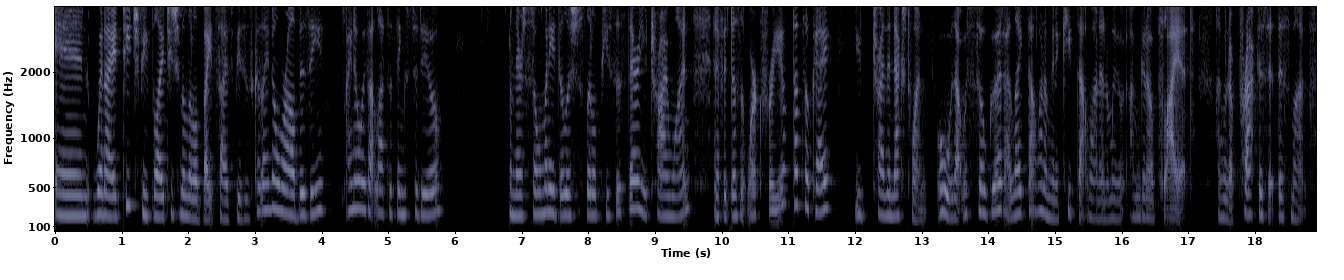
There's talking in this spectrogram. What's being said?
And when I teach people, I teach them little bite sized pieces because I know we're all busy. I know we got lots of things to do. And there's so many delicious little pieces there. You try one, and if it doesn't work for you, that's okay. You try the next one. Oh, that was so good. I like that one. I'm going to keep that one and I'm going to, I'm going to apply it. I'm going to practice it this month.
